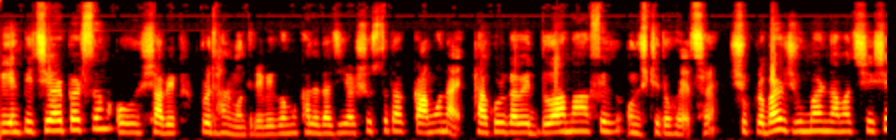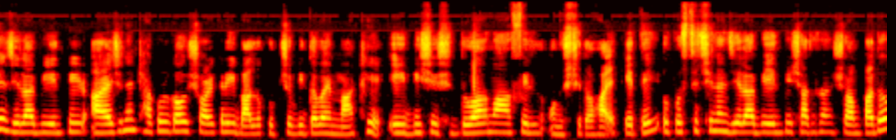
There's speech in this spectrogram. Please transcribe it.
বিএনপি চেয়ারপারসন ও সাবেক প্রধানমন্ত্রী বেগম খালেদা জিয়ার সুস্থতা কামনায় ঠাকুরগাঁওয়ে দোয়া মাহফিল অনুষ্ঠিত হয়েছে। শুক্রবার জুম্মার নামাজ শেষে জেলা বিএনপির আয়োজনে ঠাকুরগাঁও সরকারি বালক উচ্চ বিদ্যালয় মাঠে এই বিশেষ দোয়া মাহফিল অনুষ্ঠিত হয়। এতে উপস্থিত ছিলেন জেলা বিএনপি সাধারণ সম্পাদক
